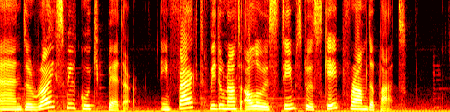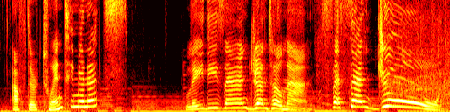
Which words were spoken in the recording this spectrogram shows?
and the rice will cook better. In fact, we do not allow steams to escape from the pot. After 20 minutes, ladies and gentlemen, fesenjoon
